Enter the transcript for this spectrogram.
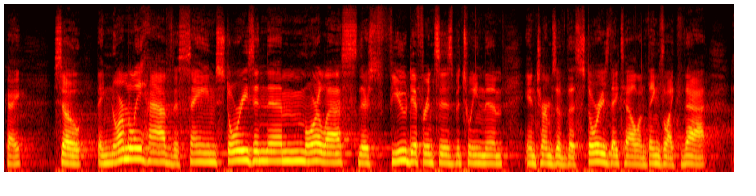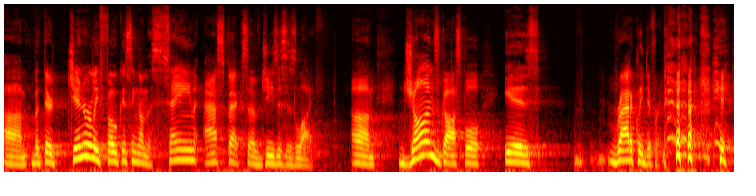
Okay? So they normally have the same stories in them, more or less. There's few differences between them in terms of the stories they tell and things like that. Um, but they're generally focusing on the same aspects of Jesus' life. Um, John's gospel is radically different. it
